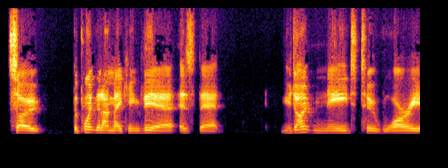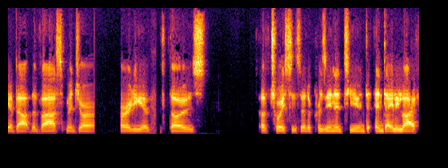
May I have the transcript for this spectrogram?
so the point that I'm making there is that you don't need to worry about the vast majority majority of those of choices that are presented to you in, in daily life,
